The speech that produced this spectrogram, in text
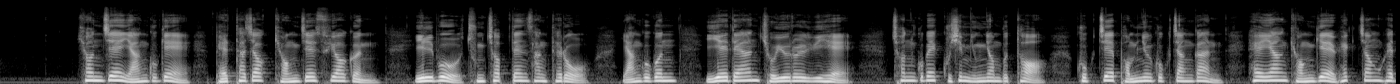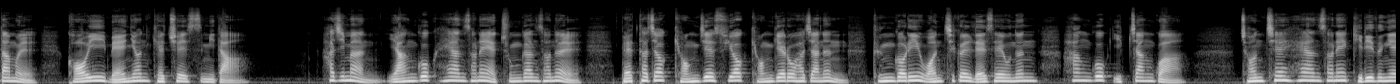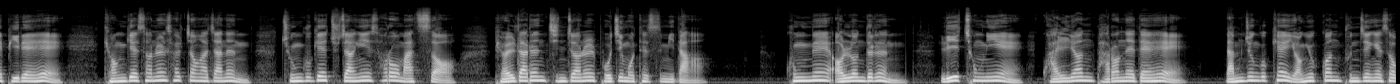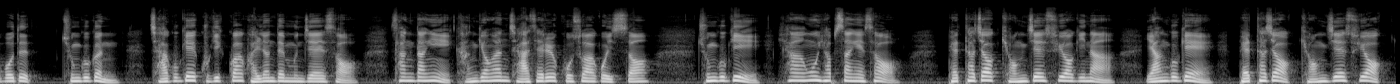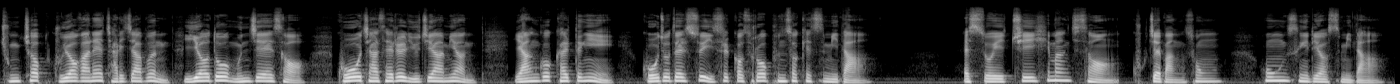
현재 양국의 배타적 경제 수역은 일부 중첩된 상태로 양국은 이에 대한 조율을 위해 1996년부터 국제 법률국장 간 해양 경계 획정 회담을 거의 매년 개최했습니다. 하지만 양국 해안선의 중간선을 배타적 경제 수역 경계로 하자는 등거리 원칙을 내세우는 한국 입장과 전체 해안선의 길이 등에 비례해 경계선을 설정하자는 중국의 주장이 서로 맞서 별다른 진전을 보지 못했습니다. 국내 언론들은 리 총리의 관련 발언에 대해 남중국해 영유권 분쟁에서 보듯 중국은 자국의 국익과 관련된 문제에서 상당히 강경한 자세를 고수하고 있어 중국이 향후 협상에서 배타적 경제 수역이나 양국의 배타적 경제 수역 중첩 구역 안에 자리 잡은 이어도 문제에서 고 자세를 유지하면 양국 갈등이 고조될 수 있을 것으로 분석했습니다. SOH 희망지성 국제방송 홍승일이었습니다.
